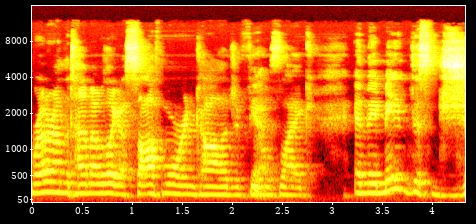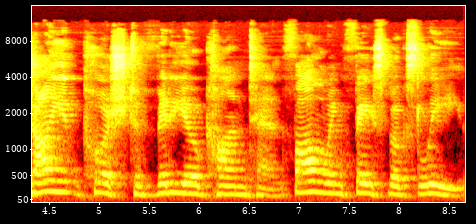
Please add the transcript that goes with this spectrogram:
right around the time I was like a sophomore in college, it feels like. And they made this giant push to video content following Facebook's lead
